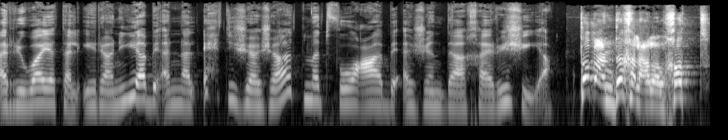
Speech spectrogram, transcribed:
الرواية الإيرانية بأن الاحتجاجات مدفوعة بأجندة خارجية. طبعا دخل على الخط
